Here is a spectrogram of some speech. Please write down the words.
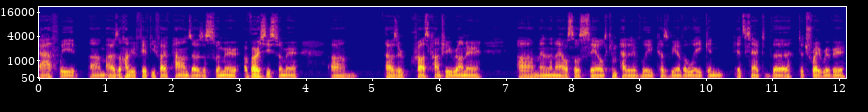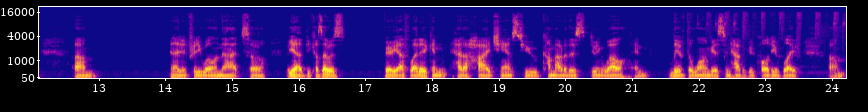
athlete, um, I was 155 pounds. I was a swimmer, a varsity swimmer. Um, I was a cross country runner. Um, and then I also sailed competitively because we have a lake and it's connected to the Detroit River. Um, and I did pretty well in that. So, but yeah, because I was very athletic and had a high chance to come out of this doing well and live the longest and have a good quality of life, um,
